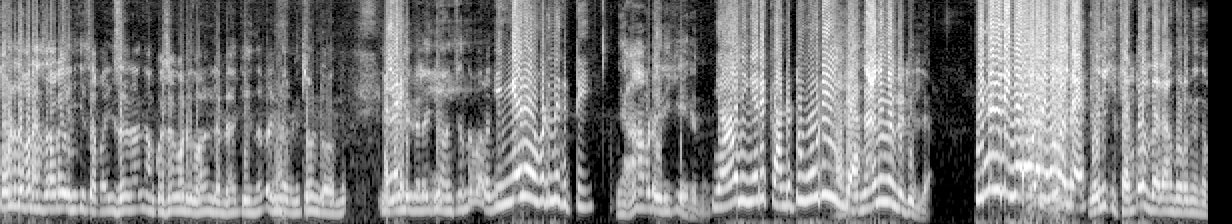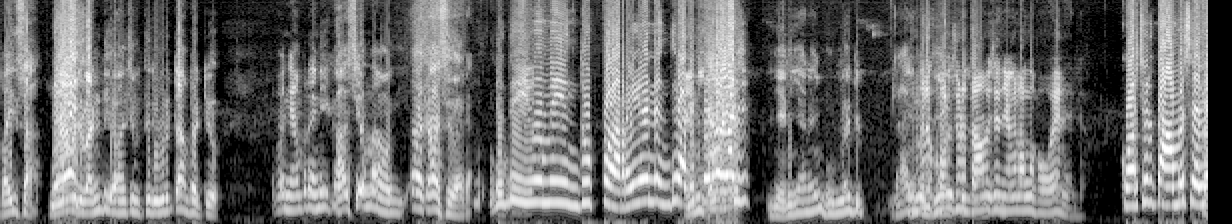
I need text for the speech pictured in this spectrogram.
തൊഴുത് പറയാം സാറേ എനിക്ക് പൈസ ഞാൻ കൊച്ചക്കോട് കോളിന്റെ ബാക്ക് ചെയ്യുന്നപ്പോ എന്നെ വിളിച്ചോണ്ട് വന്നു. വിലയ്ക്ക് വാങ്ങിച്ചെന്ന് പറഞ്ഞു. ഇങ്ങനെ എവിടുന്ന് കിട്ടി? ഞാൻ അവിടെ ഇരിക്കുകയായിരുന്നു. ഞാൻ ഇങ്ങനെ കണ്ടിട്ട് കൂടിയില്ല ഞാനും കണ്ടിട്ടില്ല. പിന്നെ നിങ്ങൾ നിങ്ങൾ വന്നേ എനിക്ക് ശമ്പളം തരാൻ തുടങ്ങുന്ന പൈസ. ഞാൻ ഒരു വണ്ടി വാങ്ങിച്ചു ഒത്തിരി ഉരുട്ടാൻ പറ്റുമോ അപ്പൊ ഞാൻ പറയാം എനിക്ക് കാശ് തന്നാ മതി. ആ കാശ് തരാം. ദൈവമേ എന്തോ പറയാൻ എനിക്കാണെങ്കിൽ ബുള്ളറ്റ് ഞാൻ നിങ്ങൾ കുറച്ചുകൂടെ താമസിച്ചാൽ ഞങ്ങൾ അങ്ങ് പോയേനല്ലോ. കുറച്ചൊരു താമസം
